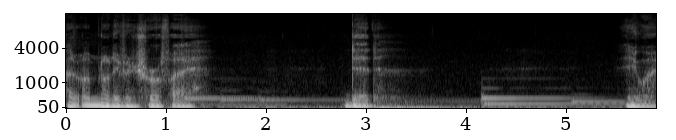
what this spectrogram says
I'm not even sure if I did. Anyway.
